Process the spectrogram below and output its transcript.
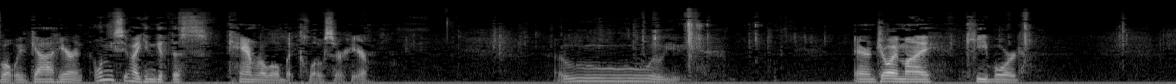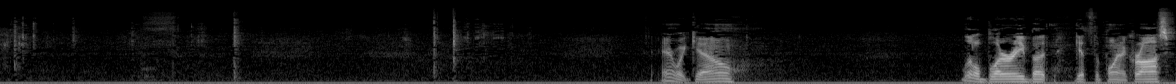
what we've got here. And let me see if I can get this camera a little bit closer here. Ooh. There, enjoy my keyboard. There we go. A little blurry, but gets the point across.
